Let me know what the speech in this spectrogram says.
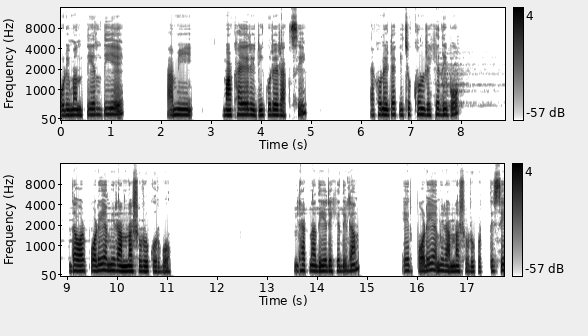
পরিমাণ তেল দিয়ে আমি মাখায়ে রেডি করে রাখছি। এখন এটা কিছুক্ষণ রেখে দিব। দেওয়ার পরে আমি রান্না শুরু করব। ঢাকনা দিয়ে রেখে দিলাম। এরপরে আমি রান্না শুরু করতেছি।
